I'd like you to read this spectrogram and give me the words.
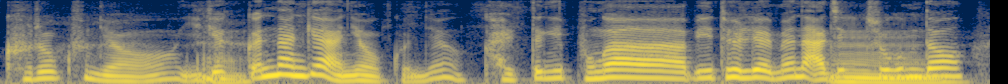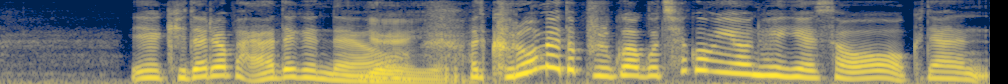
그렇군요. 이게 네. 끝난 게 아니었군요. 갈등이 봉합이 되려면 아직 음. 조금 더 예, 기다려 봐야 되겠네요. 예, 예. 그럼에도 불구하고 최고위원회의에서 그냥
